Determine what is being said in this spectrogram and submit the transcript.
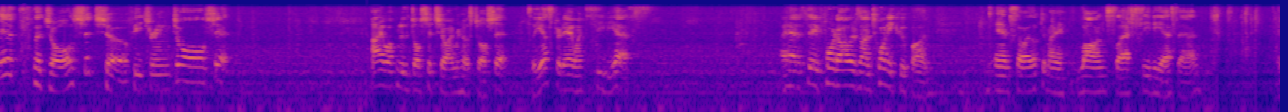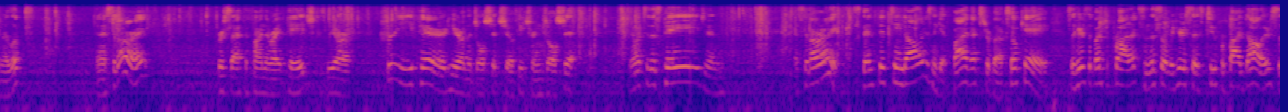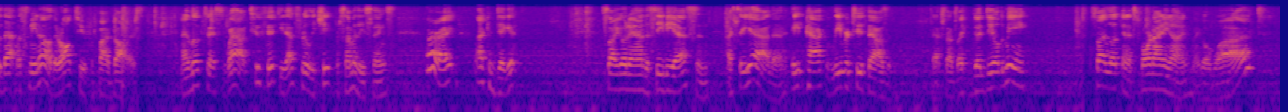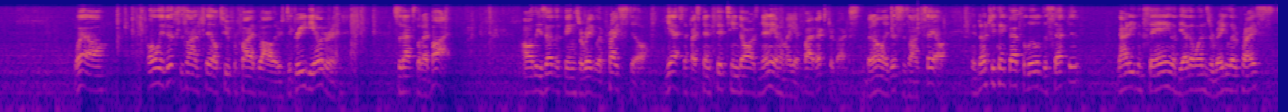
It's the Joel's Hit Show featuring Joel Shit. Hi, welcome to the Joel's Hit Show. I'm your host, Joel Shit. So yesterday I went to CVS. I had to save four dollars on 20 coupon, and so I looked at my Longs slash CVS ad, and I looked, and I said, all right. First, I have to find the right page because we are prepared here on the Joel's Hit Show featuring Joel Shit. I went to this page and I said, alright, spend $15 and get 5 extra bucks. Okay, so here's a bunch of products and this over here says 2 for $5, so that must mean, oh, they're all 2 for $5. I looked and I said, wow, 250 that's really cheap for some of these things. Alright, I can dig it. So I go down to CVS and I say, yeah, the 8 pack of Lever 2000. That sounds like a good deal to me. So I look and it's $4.99. I go, what? Well, only this is on sale two for five dollars. Degree deodorant. So that's what I bought. All these other things are regular price still. Yes, if I spend fifteen dollars in any of them, I get five extra bucks. But only this is on sale. And don't you think that's a little deceptive? Not even saying that the other ones are regular price.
